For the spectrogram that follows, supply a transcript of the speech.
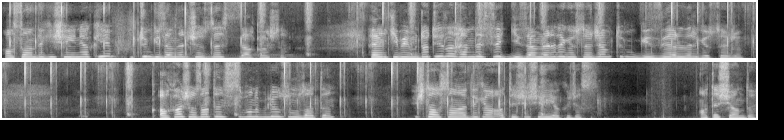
Hastanedeki şeyini yakayım. Bütün gizemleri çözeceğiz size arkadaşlar. Hem 2024 yılı hem de size gizemleri de göstereceğim. Tüm gizli yerleri göstereceğim. Arkadaşlar zaten siz bunu biliyorsunuz zaten. İşte hastanedeki ateşi şeyi yakacağız. Ateş yandı.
